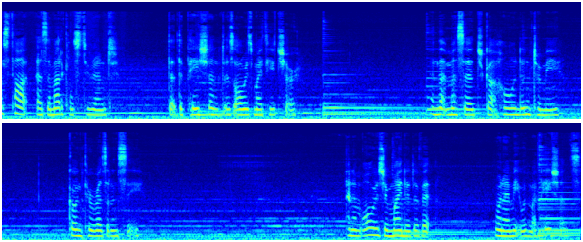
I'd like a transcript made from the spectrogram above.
was taught as a medical student that the patient is always my teacher. And that message got honed into me going through residency. And I'm always reminded of it when I meet with my patients.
